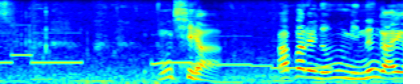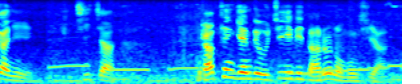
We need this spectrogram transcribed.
뭉치야 아빠를 너무 믿는 거 아이가니? 진짜. 같은 갠데 어찌 이리 다르노 뭉치야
